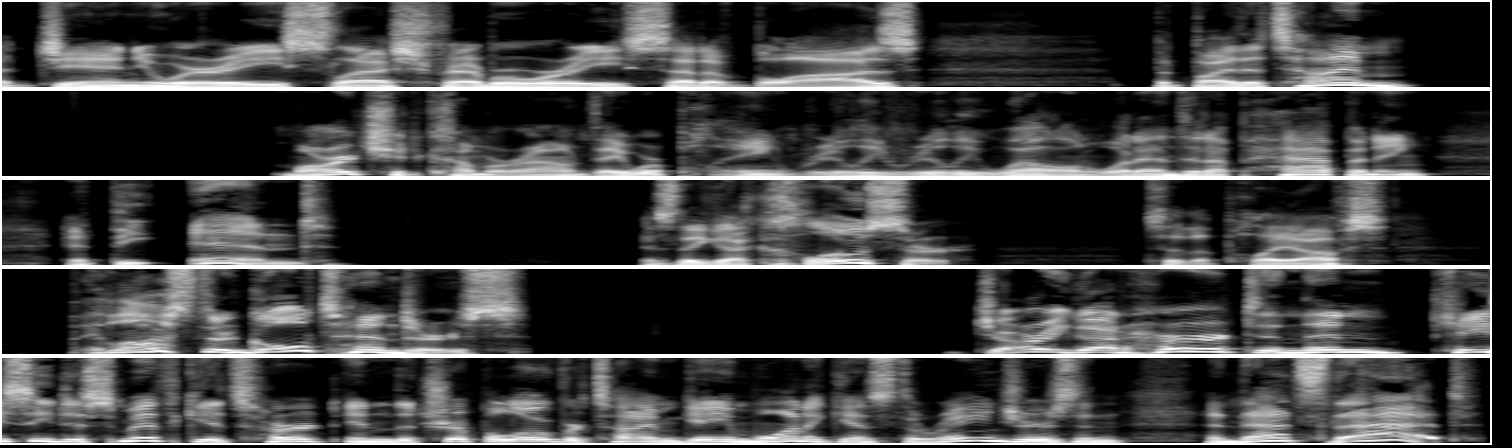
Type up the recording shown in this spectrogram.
a January slash February set of blahs. But by the time March had come around, they were playing really, really well. And what ended up happening at the end, as they got closer to the playoffs, they lost their goaltenders. Jarry got hurt, and then Casey DeSmith gets hurt in the triple overtime game one against the Rangers, and, and that's that.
